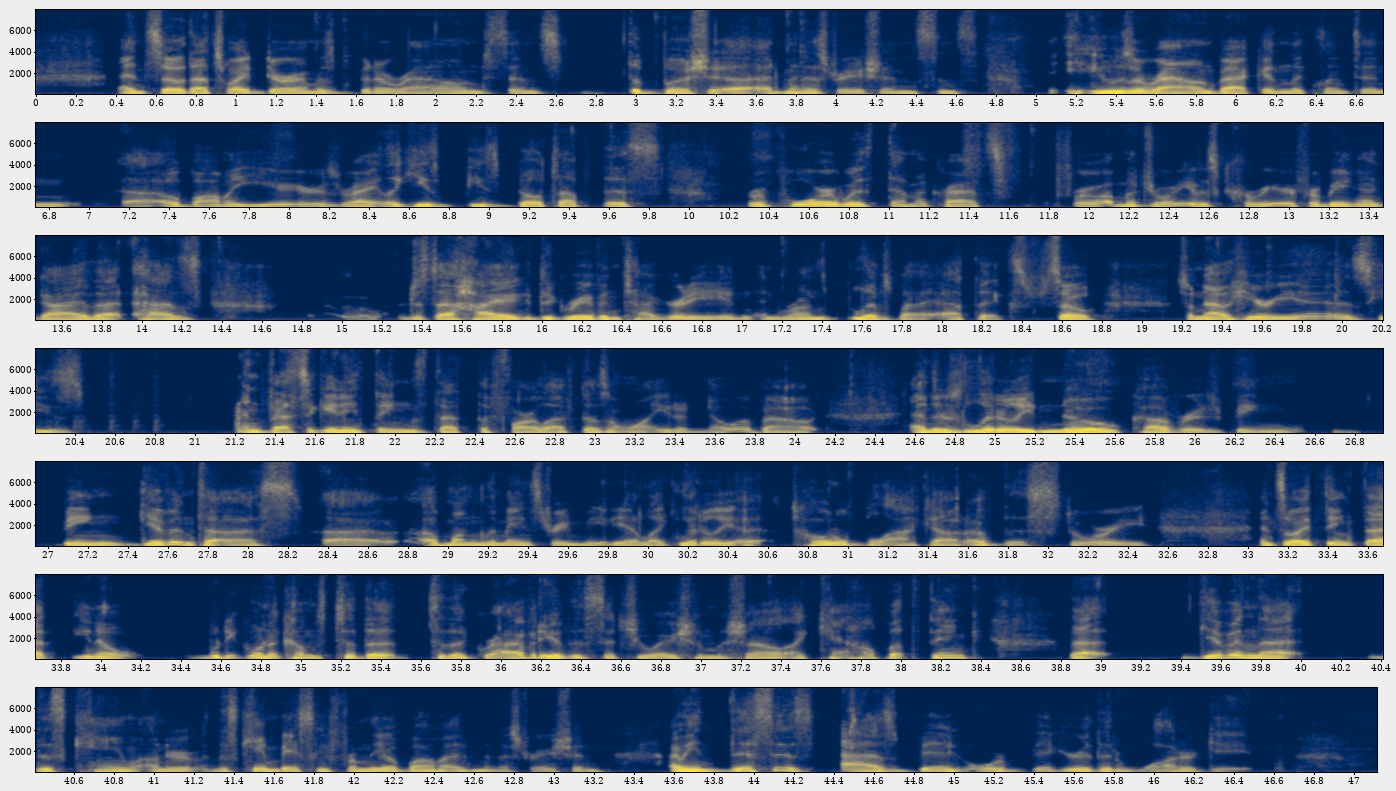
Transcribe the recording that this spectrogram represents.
And so that's why Durham has been around since the Bush uh, administration, since he was around back in the Clinton uh, Obama years, right? Like he's he's built up this rapport with Democrats for a majority of his career for being a guy that has just a high degree of integrity and, and runs lives by ethics. So so now here he is. He's investigating things that the far left doesn't want you to know about, and there's literally no coverage being being given to us uh, among the mainstream media. Like literally a total blackout of this story. And so I think that you know when it, when it comes to the to the gravity of the situation, Michelle, I can't help but think that given that this came under this came basically from the Obama administration. I mean, this is as big or bigger than Watergate.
